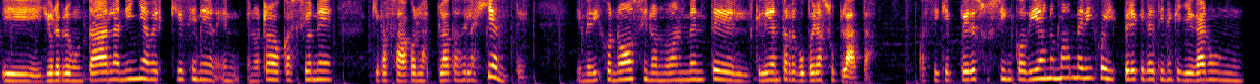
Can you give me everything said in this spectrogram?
Y yo le preguntaba a la niña a ver qué si en, en, otras ocasiones qué pasaba con las platas de la gente. Y me dijo, no, si normalmente el cliente recupera su plata. Así que espere sus cinco días nomás, me dijo, y espere que le tiene que llegar un,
